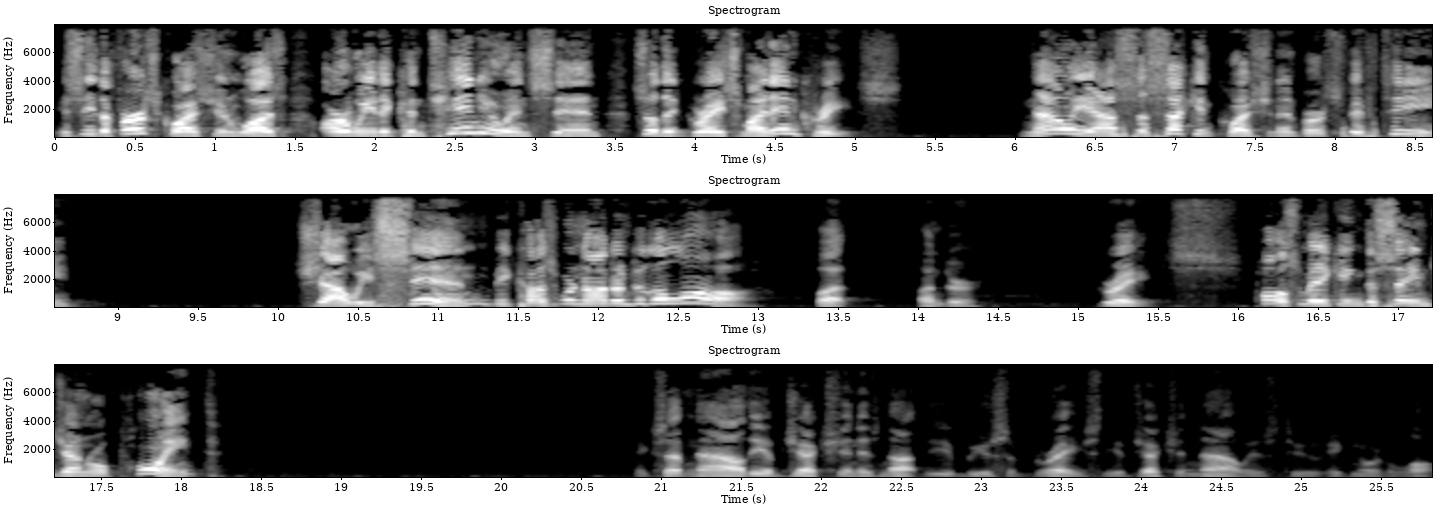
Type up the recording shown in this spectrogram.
You see, the first question was, are we to continue in sin so that grace might increase? Now he asks the second question in verse 15. Shall we sin because we're not under the law, but under grace? Paul's making the same general point, except now the objection is not the abuse of grace. The objection now is to ignore the law.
